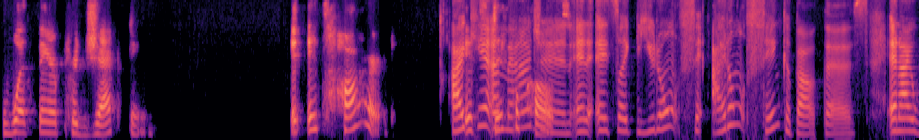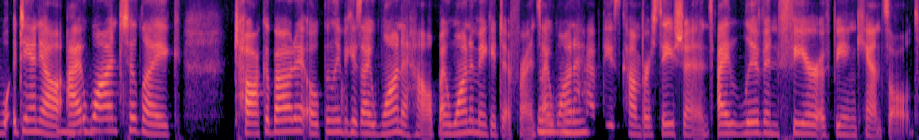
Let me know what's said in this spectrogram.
what they're projecting it, it's hard I It's can't imagine. And it's like you don't think I don't think about this. And I Danielle, I mm-hmm. want to like talk about it openly because I want to help. I want to make a difference. I want to mm-hmm. have these conversations. I live in fear of being canceled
